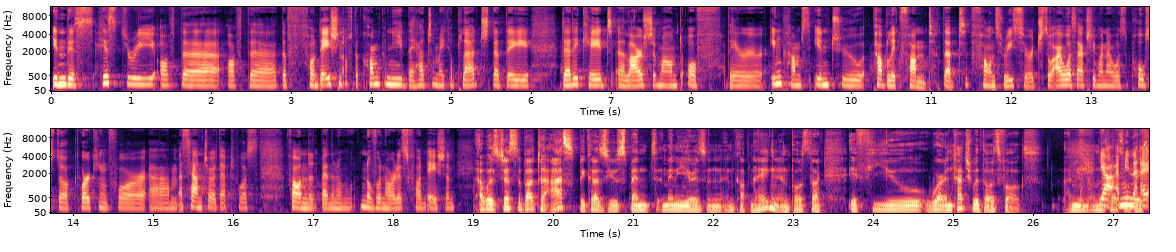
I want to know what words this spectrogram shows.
in this history of the of the the foundation of the company. They had to make a pledge that they dedicate a large amount of their incomes into public fund that funds research. So I was actually when I was a postdoc working for um, a center that was founded by the Novo Nordisk Foundation. I was just about to ask because you spent many years in, in Copenhagen in postdoc if you were in touch with those folks. I mean, on yeah, I mean. I,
